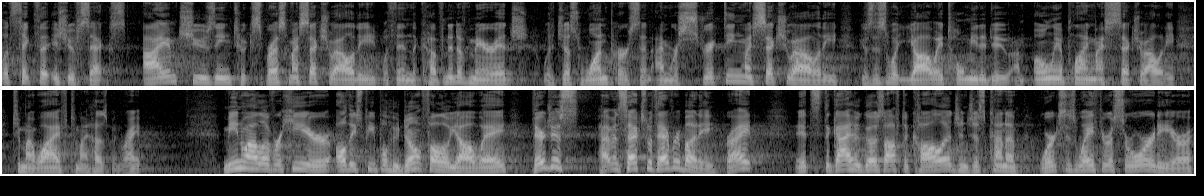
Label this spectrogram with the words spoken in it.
let's take the issue of sex. I am choosing to express my sexuality within the covenant of marriage with just one person. I'm restricting my sexuality because this is what Yahweh told me to do. I'm only applying my sexuality to my wife, to my husband, right? Meanwhile, over here, all these people who don't follow Yahweh, they're just having sex with everybody, right? It's the guy who goes off to college and just kind of works his way through a sorority, or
